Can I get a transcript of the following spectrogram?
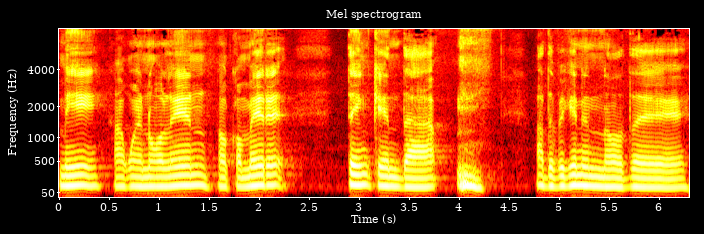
me, I went all in, I committed, thinking that at the beginning of the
